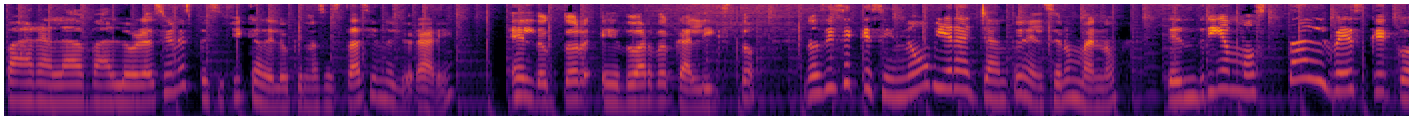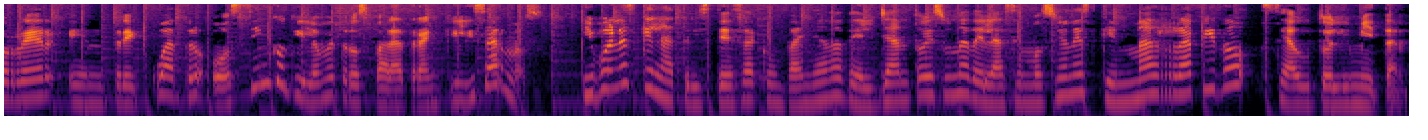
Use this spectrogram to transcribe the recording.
para la valoración específica de lo que nos está haciendo llorar. ¿eh? El doctor Eduardo Calixto nos dice que si no hubiera llanto en el ser humano, tendríamos tal vez que correr entre 4 o 5 kilómetros para tranquilizarnos. Y bueno es que la tristeza acompañada del llanto es una de las emociones que más rápido se autolimitan.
